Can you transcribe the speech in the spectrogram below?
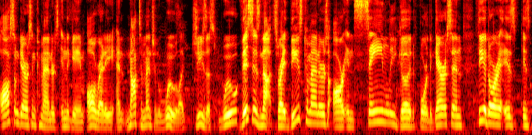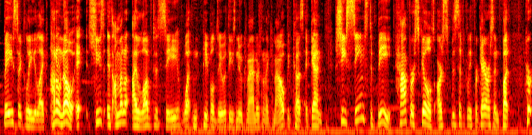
awesome garrison commanders in the game already and not to mention Wu like Jesus Wu this is nuts right? These commanders are insanely good for the garrison. Theodora is is basically like I don't know it, she's it, I'm gonna I love to see what people do with these new commanders when they come out because again she seems to be half her skills are specifically for garrison but her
